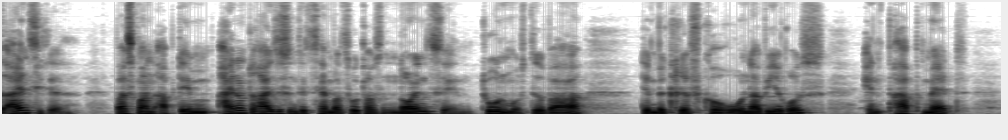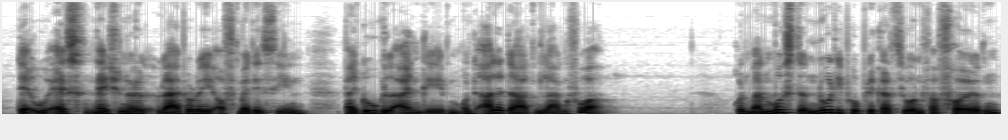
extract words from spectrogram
Einzige, was man ab dem 31. Dezember 2019 tun musste, war, den Begriff Coronavirus in PubMed, der US National Library of Medicine, bei Google eingeben und alle Daten lagen vor. Und man musste nur die Publikation verfolgen,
